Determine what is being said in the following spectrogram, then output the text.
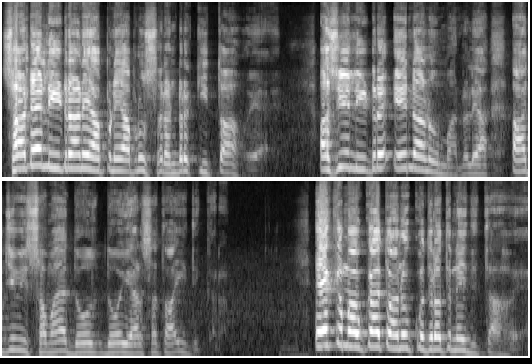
ਸਾਡੇ ਲੀਡਰਾਂ ਨੇ ਆਪਣੇ ਆਪ ਨੂੰ ਸਰੈਂਡਰ ਕੀਤਾ ਹੋਇਆ ਹੈ। ਅਸੀਂ ਲੀਡਰ ਇਹਨਾਂ ਨੂੰ ਮੰਨ ਲਿਆ। ਅੱਜ ਵੀ ਸਮਾਂ ਹੈ ਦੋ 2027 ਦੀ ਕਰਾਂ ਇੱਕ ਮੌਕਾ ਤੁਹਾਨੂੰ ਕੁਦਰਤ ਨੇ ਦਿੱਤਾ ਹੋਇਆ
